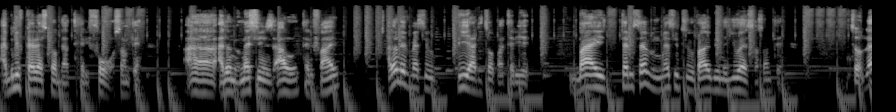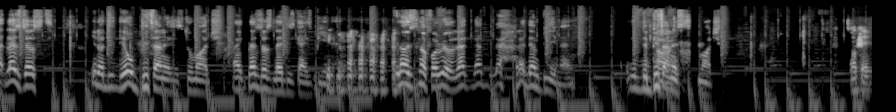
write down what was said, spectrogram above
I believe Pele stopped at 34 or something. Uh, I don't know. Messi is out 35. I don't know if Messi will be at the top at 38. By 37, Messi to probably be in the US or something. So let, let's just, you know, the, the whole bitterness is too much. Like, let's just let these guys be. Man. you know, it's not for real. Let, let, let, let them be, man. The, the bitterness is too much. Okay,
